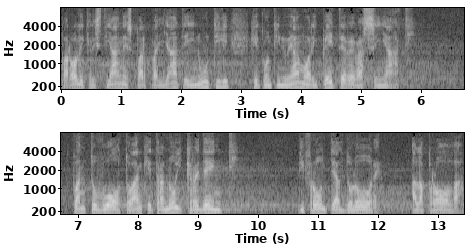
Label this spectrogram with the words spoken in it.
parole cristiane sparpagliate e inutili che continuiamo a ripetere rassegnati. Quanto vuoto anche tra noi credenti di fronte al dolore, alla prova,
